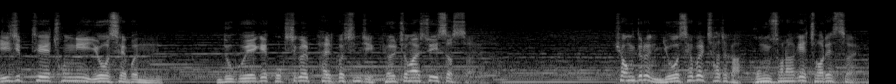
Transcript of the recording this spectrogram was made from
이집트의 총리 요셉은 누구에게 곡식을 팔 것인지 결정할 수 있었어요. 형들은 요셉을 찾아가 공손하게 절했어요.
